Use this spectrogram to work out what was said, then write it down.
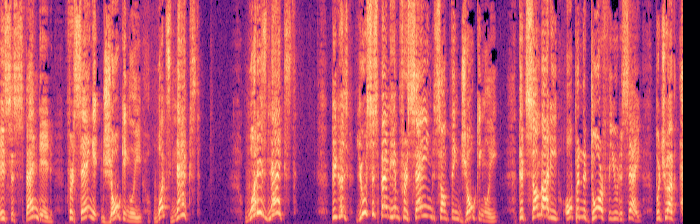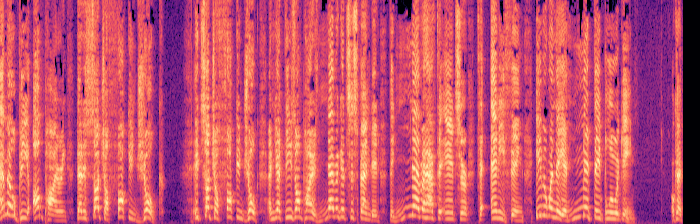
is suspended for saying it jokingly, what's next? What is next? Because you suspend him for saying something jokingly that somebody opened the door for you to say, but you have MLB umpiring that is such a fucking joke. It's such a fucking joke. And yet these umpires never get suspended. They never have to answer to anything, even when they admit they blew a game. Okay,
